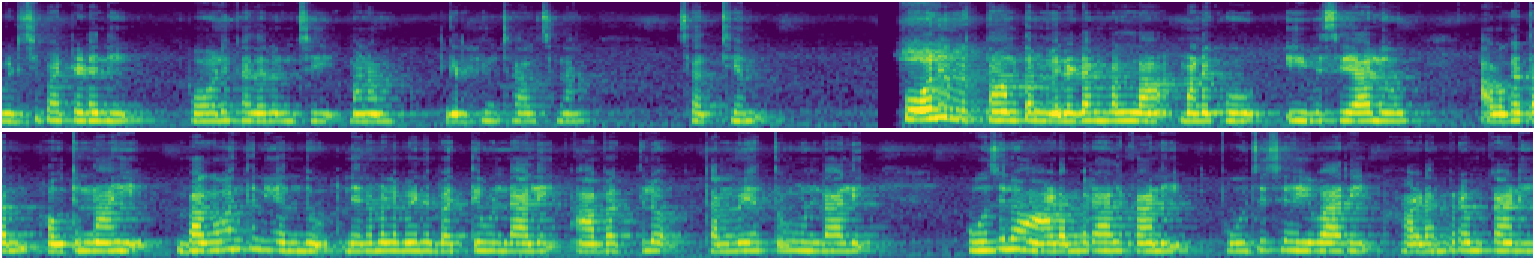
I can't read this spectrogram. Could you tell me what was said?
విడిచిపెట్టడని పోలి కథ నుంచి మనం గ్రహించాల్సిన సత్యం. పోలి వృత్తాంతం వినడం వల్ల మనకు ఈ విషయాలు అవగతం అవుతున్నాయి. భగవంతుని యందు నిర్మలమైన భక్తి ఉండాలి. ఆ భక్తిలో తన్మయత్వం ఉండాలి. పూజలో ఆడంబరాలు కానీ పూజ చేయవారి ఆడంబరం కానీ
